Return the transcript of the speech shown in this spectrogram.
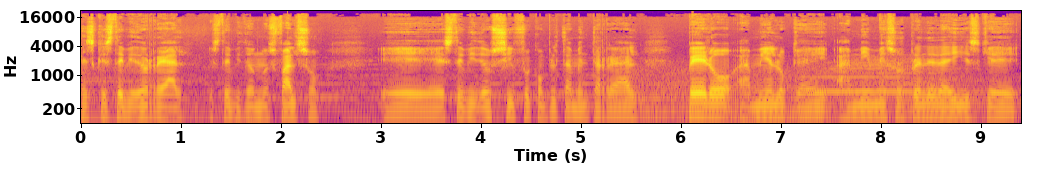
es que este video es real, este video no es falso. Eh, este video sí fue completamente real, pero a mí lo que a mí me sorprende de ahí es que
